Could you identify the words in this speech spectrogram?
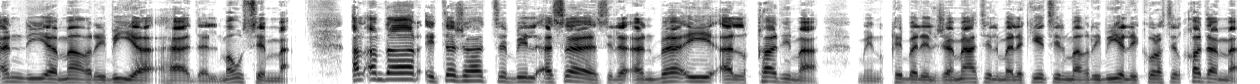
أندية مغربية هذا الموسم. الأنظار اتجهت بالأساس إلى الأنباء القادمة من قبل الجامعة الملكية المغربية لكرة القدم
